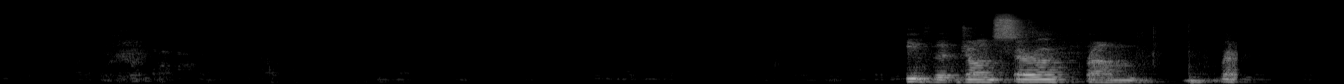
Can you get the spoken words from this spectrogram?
believe that we can get curved photos. This is what happened just a few hours ago. Leave uh, the John Serra from Representative Schrader's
